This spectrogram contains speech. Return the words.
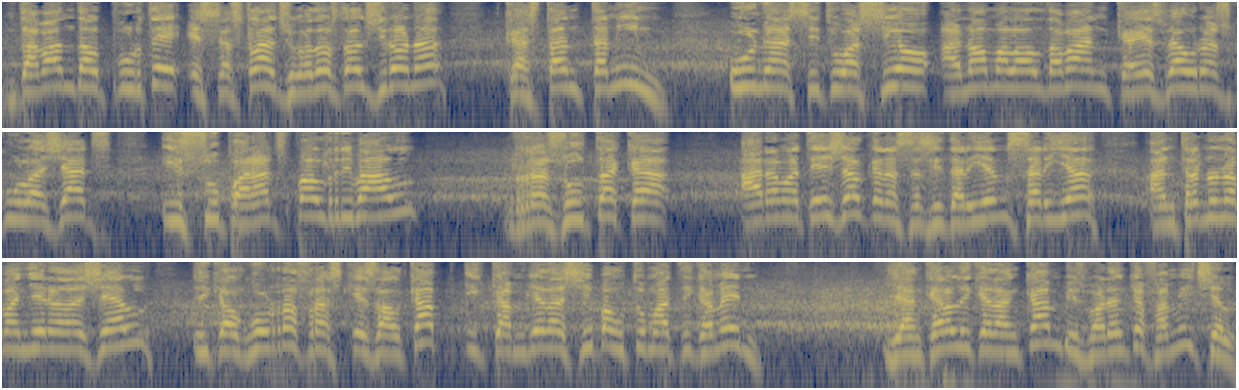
davant del porter. És que, esclar, els jugadors del Girona que estan tenint una situació anòmala al davant, que és veure's golejats i superats pel rival, resulta que ara mateix el que necessitarien seria entrar en una banyera de gel i que algú refresqués el cap i canviar de xip automàticament. I encara li queden canvis, veurem què fa Mitchell.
